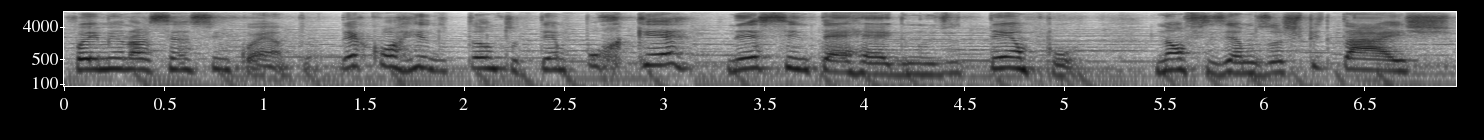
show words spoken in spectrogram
foi em 1950. Decorrido tanto tempo, por que nesse interregno de tempo não fizemos hospitais,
